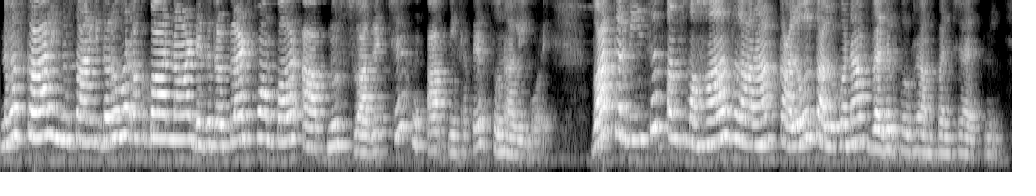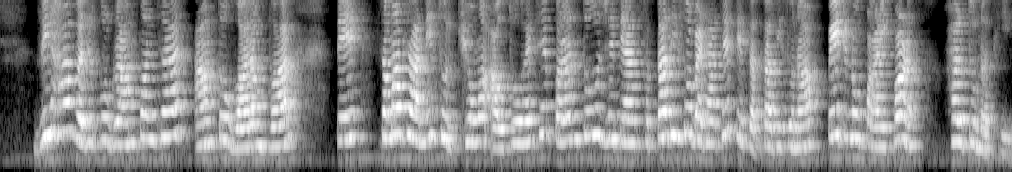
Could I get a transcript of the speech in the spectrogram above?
નમસ્કાર, હિન્દુસ્તાનની ધરોહર અખબારના ડિજિટલ પ્લેટફોર્મ પર આપનું સ્વાગત છે. હું આપની સાથે સોનાલી મોરે. વાત કરવી છે પંચમહાલ જિલ્લાના કાલોલ તાલુકાના વેજલપુર ગ્રામ પંચાયતની. જી હા, વેજલપુર ગ્રામ પંચાયત આમ તો વારંવાર તે સમાચારની સુર્ખીઓમાં આવતું હોય છે, પરંતુ જે ત્યાં સત્તાધીશો બેઠા છે તે સત્તાધીશોના પેટનું પાણી પણ હલતું નથી.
